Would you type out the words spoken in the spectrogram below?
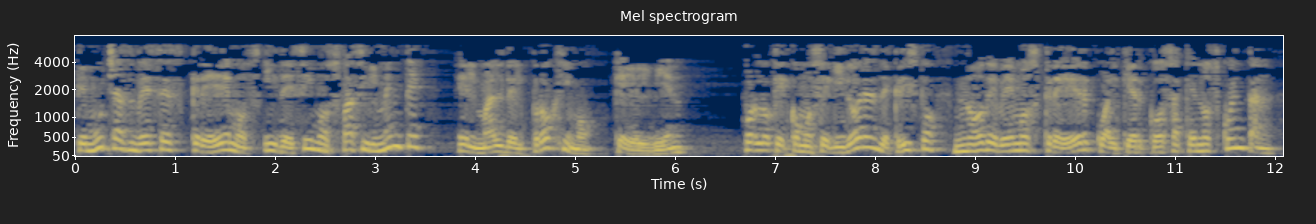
que muchas veces creemos y decimos fácilmente el mal del prójimo que el bien. Por lo que como seguidores de Cristo no debemos creer cualquier cosa que nos cuentan,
